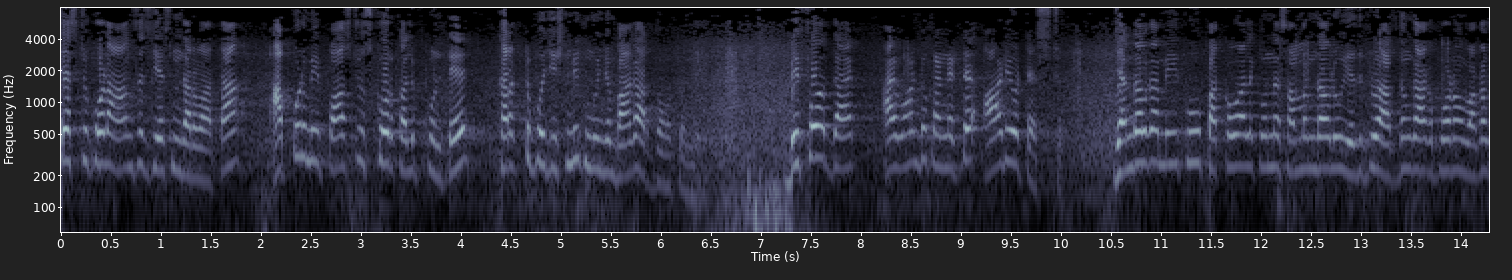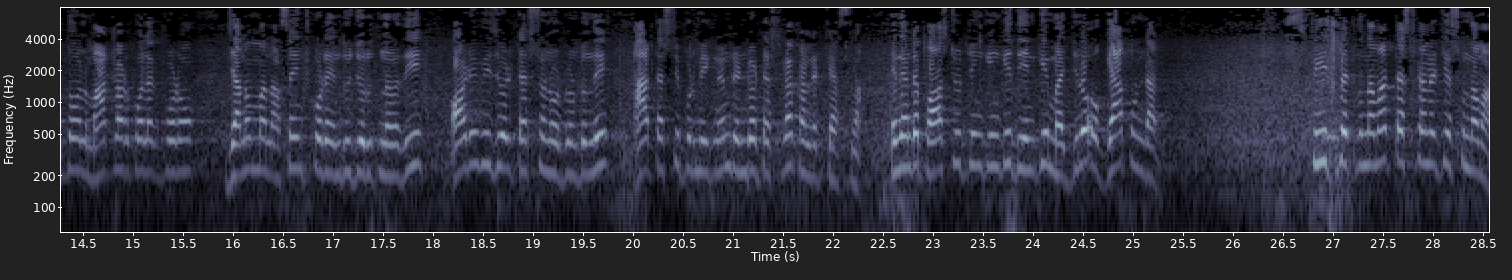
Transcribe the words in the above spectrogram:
టెస్ట్ కూడా ఆన్సర్ చేసిన తర్వాత అప్పుడు మీ పాజిటివ్ స్కోర్ కలుపుకుంటే కరెక్ట్ పొజిషన్ మీకు కొంచెం బాగా అర్థమవుతుంది. Before that I want to conduct audio test జనరల్గా మీకు పక్క వాళ్ళకి ఉన్న సంబంధాలు ఎదుటి అర్థం కాకపోవడం ఒకరితో వాళ్ళు మాట్లాడుకోలేకపోవడం జనం మన అసహించుకోవడం ఎందుకు జరుగుతున్నది ఆడియో విజువల్ టెస్ట్ అని ఒకటి ఉంటుంది. ఆ టెస్ట్ ఇప్పుడు మీకు నేను రెండో టెస్ట్గా కండక్ట్ చేస్తున్నా. ఎందుకంటే పాజిటివ్ థింకింగ్కి దీనికి మధ్యలో ఒక గ్యాప్ ఉండాలి. స్పీచ్ పెట్టుకుందామా? టెస్ట్ కండక్ట్ చేసుకుందామా?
